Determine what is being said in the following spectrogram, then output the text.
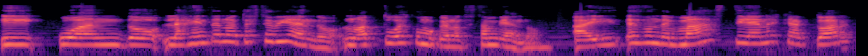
Y cuando la gente no te esté viendo, no actúes como que no te están viendo. Ahí es donde más tienes que actuar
